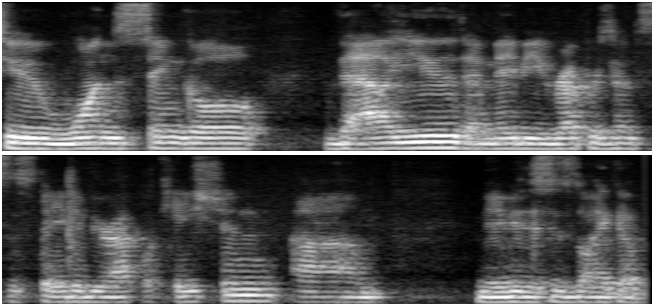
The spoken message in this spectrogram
to one single value that maybe represents the state of your application. Um, maybe this is like a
